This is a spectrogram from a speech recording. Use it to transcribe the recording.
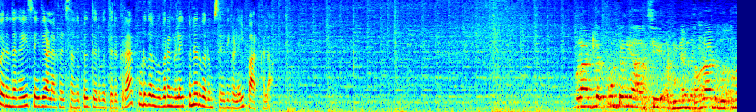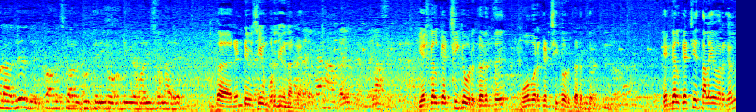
பெருந்தகை செய்தியாளர்கள் சந்திப்பில் தெரிவித்திருக்கிறார். கூடுதல் விவரங்களை பின்னர் வரும் செய்திகளில் பார்க்கலாம். தமிழ்நாட்டுல கூட்டணி ஆட்சி அப்படிங்கிறது தமிழ்நாட்டுக்கு ஒத்து வராது. அது காங்கிரஸ்காரர்களுக்கும் தெரியும் அப்படிங்கிற மாதிரி சொன்னாரு. இப்போ ரெண்டு விஷயம் புரிஞ்சுக்கணுங்க. எங்கள் கட்சிக்கு ஒரு கருத்து ஒவ்வொரு கட்சிக்கு ஒரு கருத்து. இருக்கு எங்கள் கட்சி தலைவர்கள்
